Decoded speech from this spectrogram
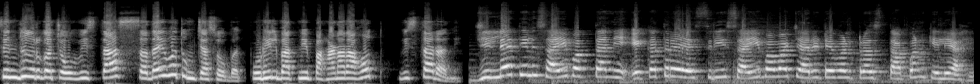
सिंधुदुर्ग चोवीस तास सदैव तुमच्यासोबत. पुढील बातमी पाहणार आहोत विस्ताराने. जिल्ह्यातील साई भक्तांनी एकत्र येत श्री साईबाबा चॅरिटेबल ट्रस्ट स्थापन केले आहे.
